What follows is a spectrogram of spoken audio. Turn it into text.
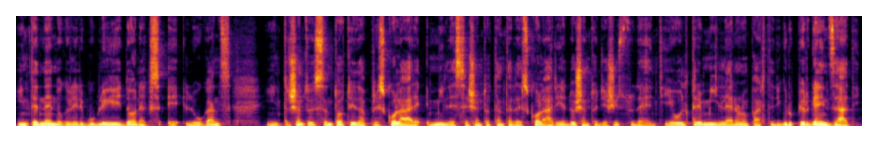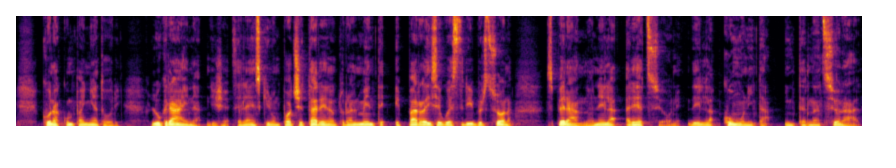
intendendo che le repubbliche di Donetsk e Lugansk in 368 età prescolare, 1683 scolari e 210 studenti e oltre 1000 erano parte di gruppi organizzati con accompagnatori. L'Ucraina, dice Zelensky, non può accettare naturalmente e parla di sequestri di persona, sperando nella reazione della comunità internazionale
